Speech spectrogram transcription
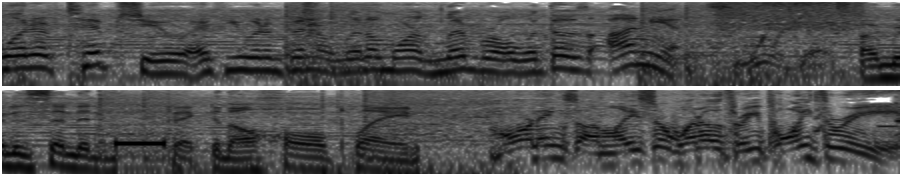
would have tipped you if you would have been a little more liberal with those onions. I'm going to send a pic to the whole plane. Mornings on Laser 103.3.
